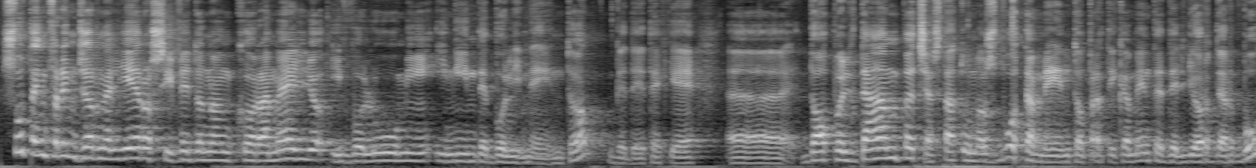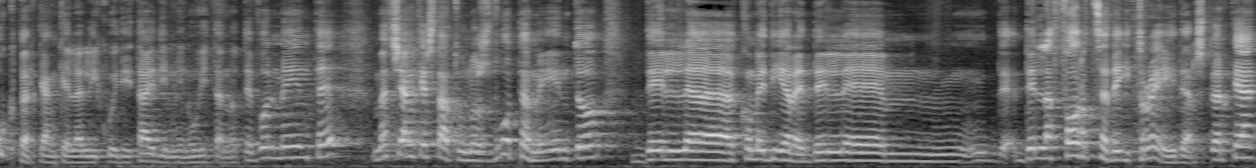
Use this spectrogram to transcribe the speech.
Su time frame giornaliero si vedono ancora meglio i volumi in indebolimento, vedete che eh, dopo il dump c'è stato uno svuotamento praticamente degli order book perché anche la liquidità è diminuita notevolmente notevolmente, ma c'è anche stato uno svuotamento del, come dire, delle, mm, della forza dei traders, perché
